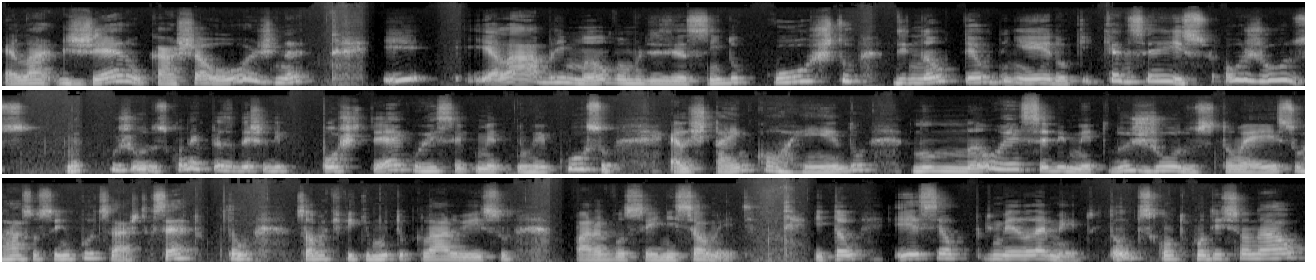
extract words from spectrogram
ela gera o caixa hoje, né? E, e ela abre mão, vamos dizer assim, do custo de não ter o dinheiro. O que quer dizer isso? É os juros. Os juros. Quando a empresa deixa de postergar o recebimento de um recurso, ela está incorrendo no não recebimento dos juros. Então é esse o raciocínio por trás, tá certo? Então, só para que fique muito claro isso para você inicialmente. Então, esse é o primeiro elemento. Então, desconto condicional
